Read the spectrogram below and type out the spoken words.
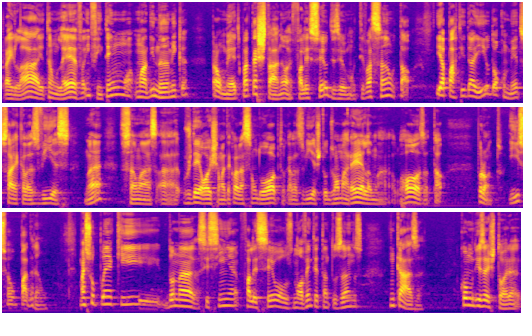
Para ir lá, então leva, enfim, tem uma, uma dinâmica para o médico atestar, né? Faleceu, dizer motivação e tal. E a partir daí o documento sai aquelas vias, não é? São as, a, os DOs chamam a declaração do óbito, aquelas vias todas, uma amarela, uma rosa tal. Pronto, isso é o padrão. Mas suponha que Dona Cicinha faleceu aos noventa e tantos anos em casa. Como diz a história,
